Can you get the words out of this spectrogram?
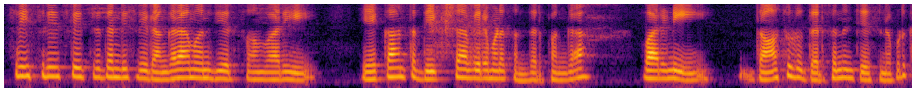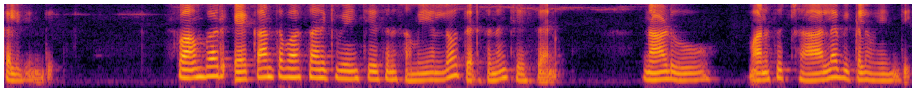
శ్రీ శ్రీ శ్రీ త్రిదండి శ్రీ రంగరామానుజీయర్ స్వామివారి ఏకాంత దీక్షా విరమణ సందర్భంగా వారిని దాసుడు దర్శనం చేసినప్పుడు కలిగింది. స్వామివారు ఏకాంతవాసానికి వేయించేసిన సమయంలో దర్శనం చేశాను. నాడు మనసు చాలా వికలమైంది.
